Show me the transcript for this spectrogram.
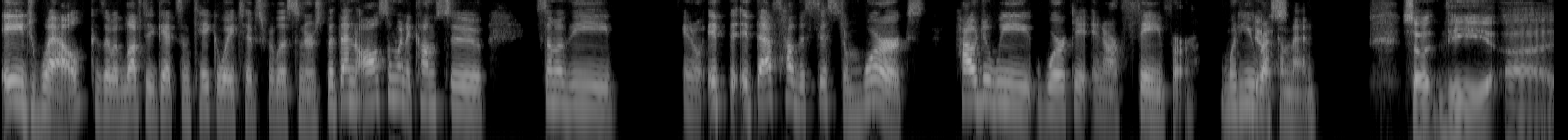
age well? Because i would love to get some takeaway tips for listeners but then also when it comes to some of the you know if if that's how the system works how do we work it in our favor what do you yes. recommend so the uh,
